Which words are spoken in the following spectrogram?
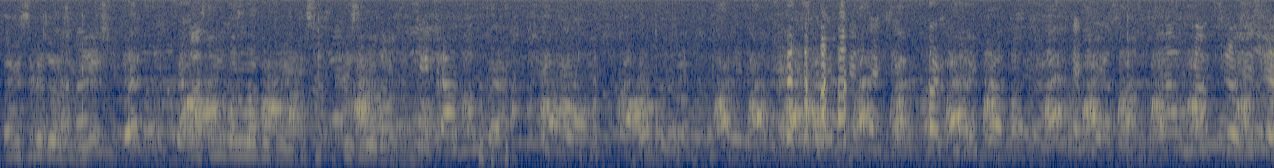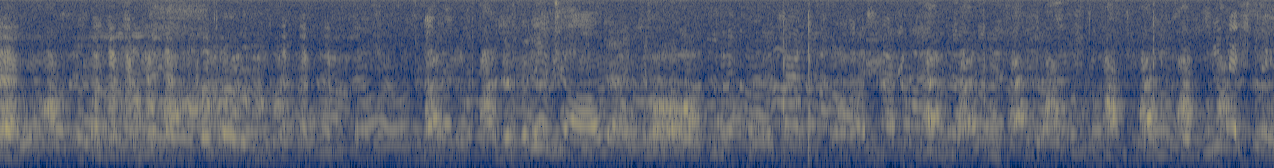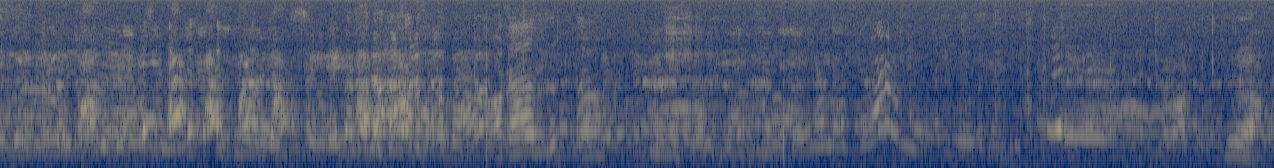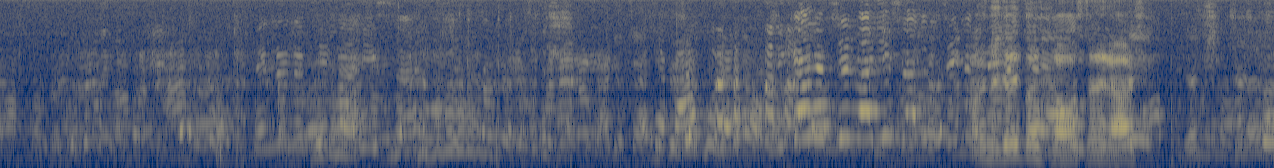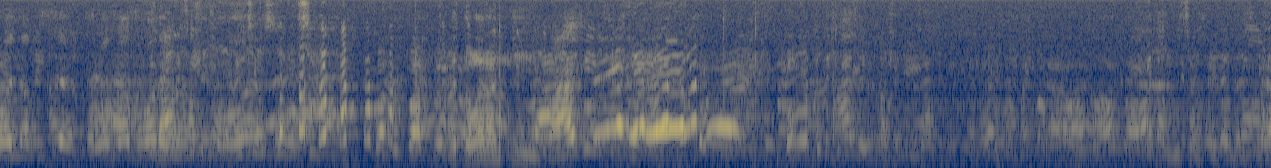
Tak vy si budete rozumět. Já stejně panu jako to, ty si, ty si budete rozumět. Tak to se pravda. Já přijde. Jiný než ty. Dendo nepřivádí se. Říkáme předvádí se, a ty mu Ale nedělej to v chaos, ten je náš. Jak můžeš dovolit, aby se rozhazovali Ale tolerantní. Musí napínkat nejdřív.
